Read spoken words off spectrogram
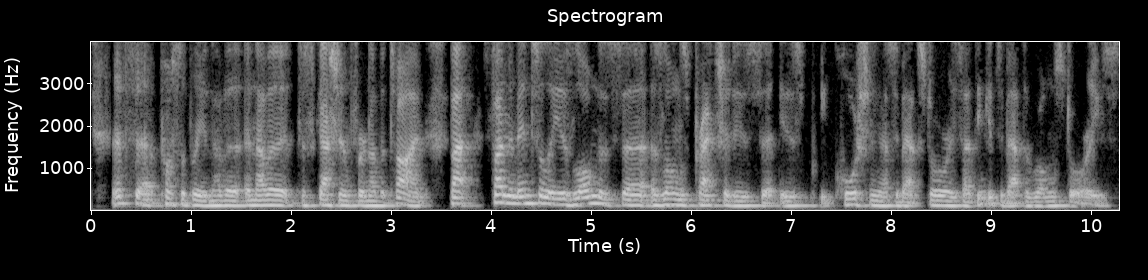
that's uh, possibly another another discussion for another time. But fundamentally, as long as uh, as long as Pratchett is uh, is cautioning us about stories, I think it's about the wrong stories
